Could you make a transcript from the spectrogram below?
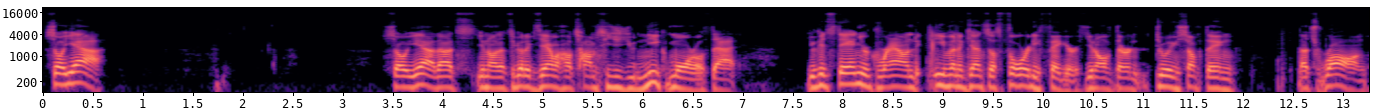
So yeah. So yeah, that's you know that's a good example of how Thomas teaches unique morals that you can stand your ground even against authority figures. You know if they're doing something that's wrong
